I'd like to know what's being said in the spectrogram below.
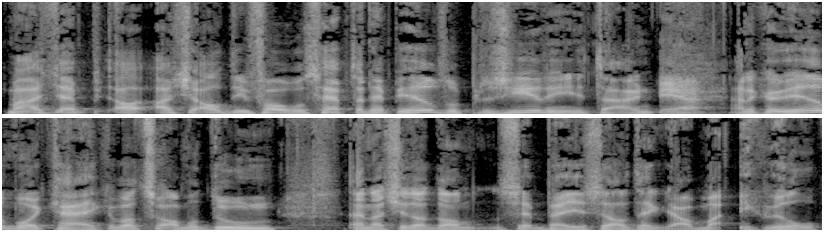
Maar als je, hebt- als je al die vogels hebt, dan heb je heel veel plezier in je tuin. Ja. En dan kun je heel mooi kijken wat ze allemaal doen. En als je dat dan bij jezelf denkt, ja, maar ik wil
